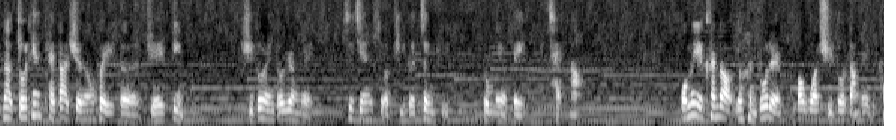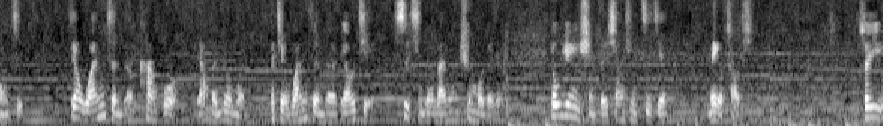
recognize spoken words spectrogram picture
那昨天台大学生会的决定，许多人都认为之间所提的证据都没有被采纳。我们也看到有很多的人，包括许多党内的同志，只要完整的看过两本论文，而且完整的了解事情的来龙去脉的人，都愿意选择相信之间没有抄袭。所以，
